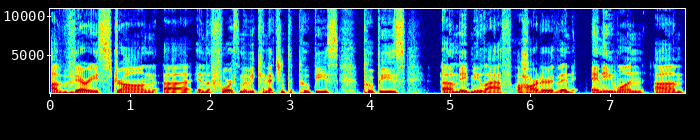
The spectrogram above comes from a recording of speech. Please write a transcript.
a very strong, uh, in the fourth movie, connection to Poopies. Poopies uh, made me laugh harder than anyone. Um,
